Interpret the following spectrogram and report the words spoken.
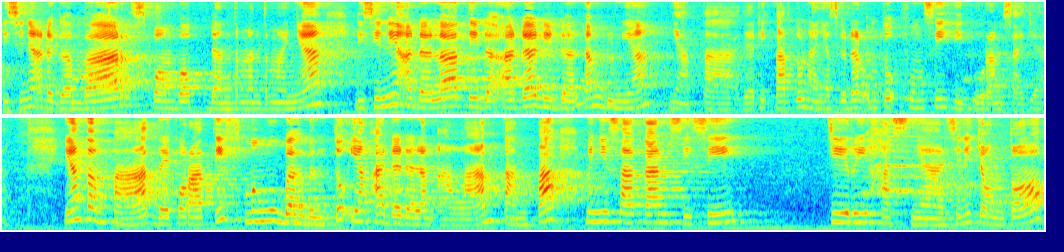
di sini ada gambar SpongeBob dan teman-temannya. Di sini adalah tidak ada di dalam dunia nyata. Jadi kartun hanya sekedar untuk fungsi hiburan saja. Yang keempat, dekoratif mengubah bentuk yang ada dalam alam tanpa menyisakan sisi ciri khasnya. Di sini contoh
